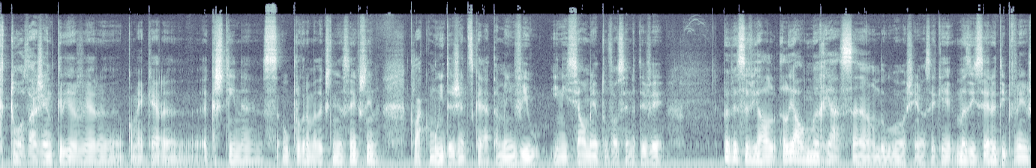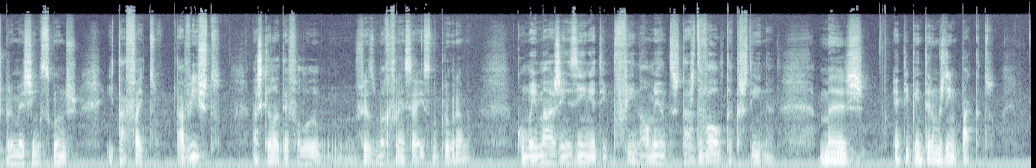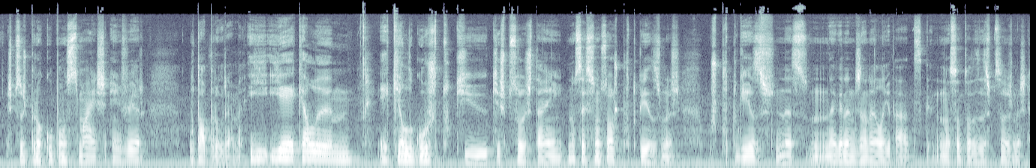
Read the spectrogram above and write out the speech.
que toda a gente queria ver eh, como é que era a Cristina, o programa da Cristina sem a Cristina. Claro que muita gente se calhar também viu inicialmente o Você na TV para ver se havia ali alguma reação do gosto e não sei o quê, mas isso era tipo, vem os primeiros 5 segundos e está feito, está visto. Acho que ele até falou, fez uma referência a isso no programa, com uma imagenzinha tipo, finalmente estás de volta, Cristina. Mas é tipo, em termos de impacto, as pessoas preocupam-se mais em ver o tal programa. E, e, é, aquele, é aquele gosto que, que as pessoas têm, não sei se são só os portugueses, mas os portugueses, na, na grande generalidade, não são todas as pessoas, mas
